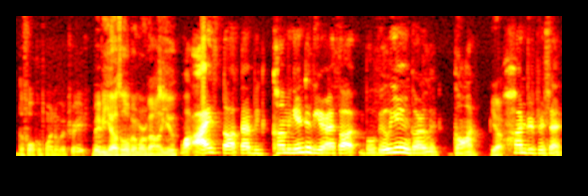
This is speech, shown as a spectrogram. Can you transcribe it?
the focal point of a trade. Maybe he has a little bit more value. Well, I thought that be coming into the year, I thought Beauvillier and Garland gone, Yeah, hundred percent.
